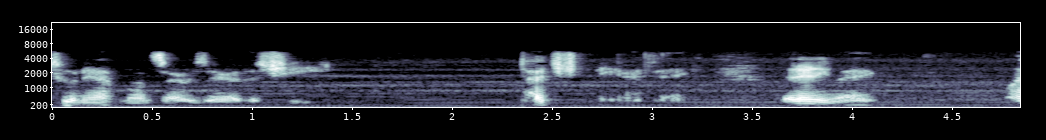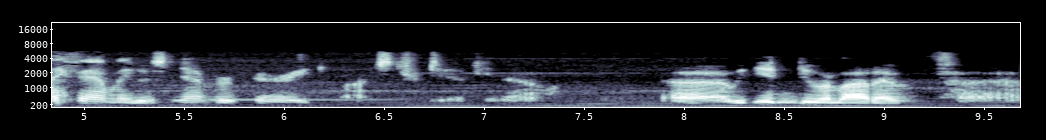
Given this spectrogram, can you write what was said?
two and a half months I was there, that she touched me, I think. But anyway, my family was never very demonstrative, you know. Uh, we didn't do a lot of uh,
